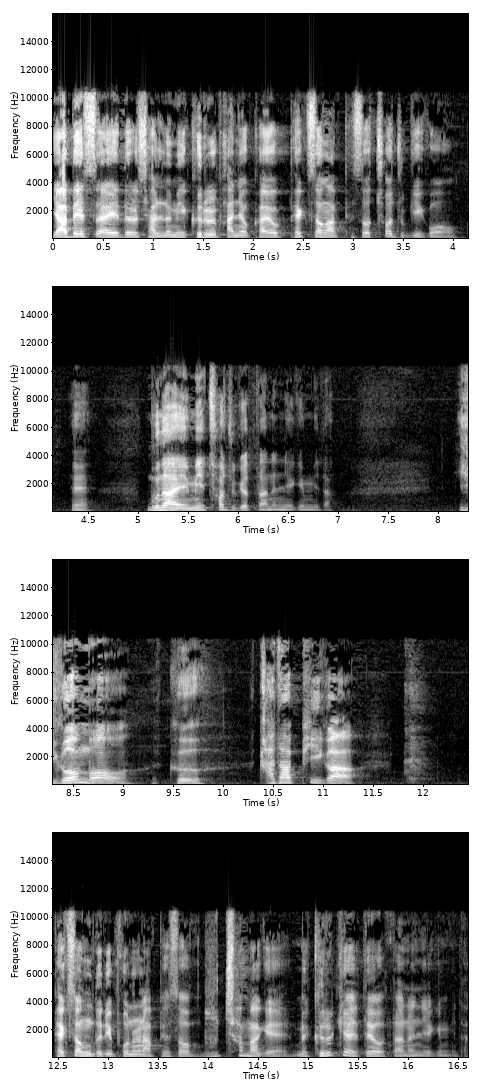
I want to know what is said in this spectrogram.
야베스 아이들 샬롬이 그를 반역하여 백성 앞에서 쳐 죽이고 예, 문하엠이 쳐 죽였다는 얘기입니다. 이거 뭐 그 가다피가 백성들이 보는 앞에서 무참하게 그렇게 되었다는 얘기입니다.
